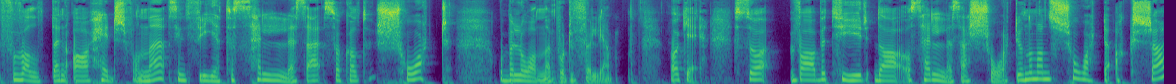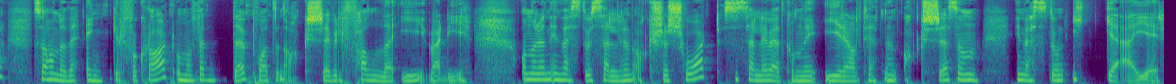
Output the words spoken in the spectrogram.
forvalteren av hedgefondet sin frihet til å selge seg såkalt short og belåne porteføljen. Ok, så hva betyr da å selge seg short? Jo, når man shorter aksjer, så handler det enkelt forklart om å vedde på at en aksje vil falle i verdi. Og når en investor selger en aksje short, så selger vedkommende i realiteten en aksje som investoren ikke ikke eier.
